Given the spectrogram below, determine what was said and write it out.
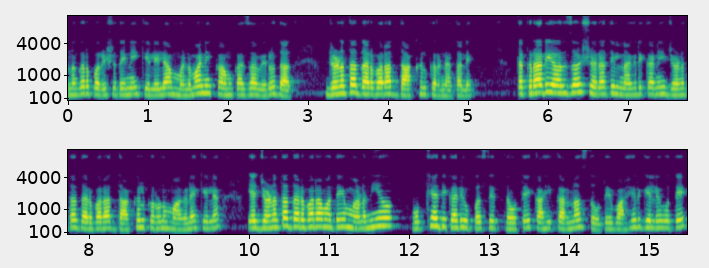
नगर परिषदेने केलेल्या मनमानी कामकाजाविरोधात जनता दरबारात दाखल करण्यात आले. तक्रारी अर्ज शहरातील नागरिकांनी जनता दरबारात दाखल करून मागण्या केल्या. या जनता दरबारामध्ये माननीय मुख्याधिकारी उपस्थित नव्हते काही कारणास्तव ते बाहेर गेले होते.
